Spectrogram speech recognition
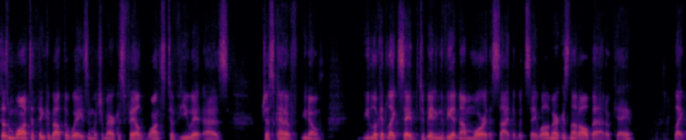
doesn't want to think about the ways in which America's failed, wants to view it as just kind of you know you look at like say debating the Vietnam War, the side that would say, well, America's not all bad, okay, like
